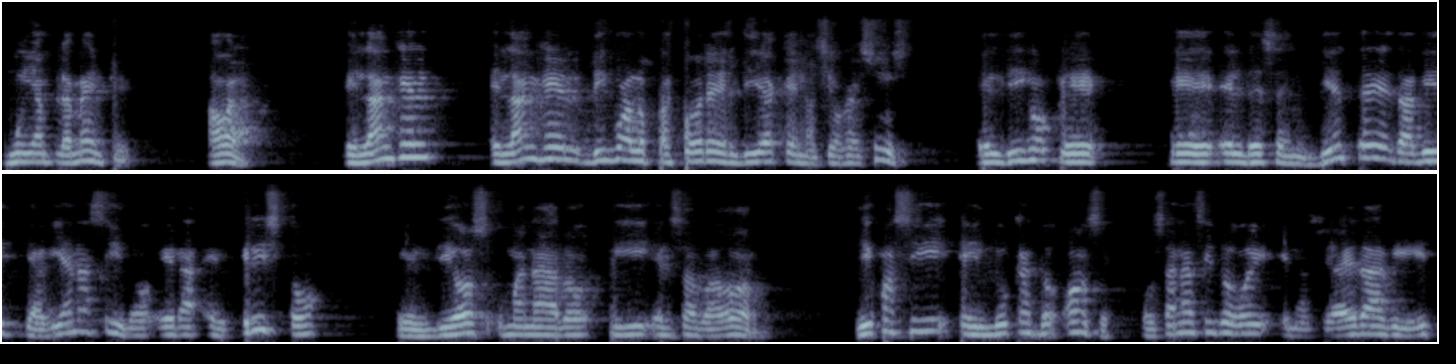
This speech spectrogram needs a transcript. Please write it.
muy ampliamente. Ahora, el ángel, el ángel dijo a los pastores el día que nació Jesús, él dijo que, el descendiente de David que había nacido era el Cristo, el Dios humanado y el Salvador. Dijo así en Lucas 2.11, os ha nacido hoy en la ciudad de David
